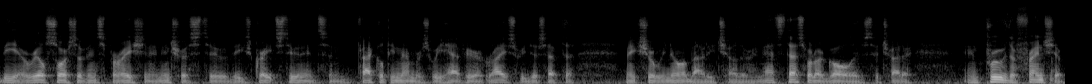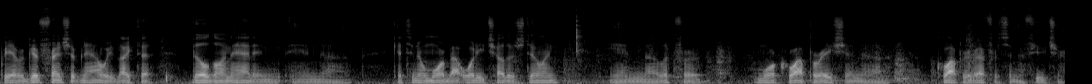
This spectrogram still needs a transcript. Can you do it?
be a real source of inspiration and interest to these great students and faculty members we have here at Rice. We just have to make sure we know about each other. And that's, that's what our goal is, to try to improve the friendship. We have a good friendship now. We'd like to build on that and, and uh, get to know more about what each other's doing and uh, look for more cooperation, uh, cooperative efforts in the future.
